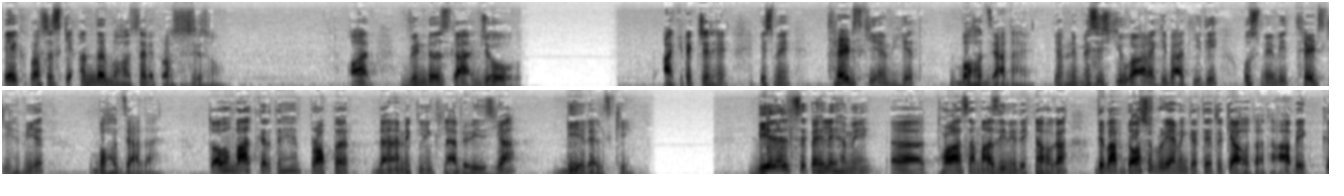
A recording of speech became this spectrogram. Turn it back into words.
ایک پروسیس کے اندر بہت سارے پروسیسز ہوں۔ اور ونڈوز کا جو آرکیٹیکچر ہے، اس میں تھریڈس کی اہمیت بہت زیادہ ہے۔ جب ہم نے میسج کیو آر کی بات کی تھی، اس میں بھی تھریڈس کی اہمیت بہت زیادہ ہے۔ تو اب ہم بات کرتے ہیں پراپر ڈائنامک لنک لائبریریز یا ڈی ایل ایل کی۔ ڈی ایل ایل سے پہلے ہمیں تھوڑا سا ماضی میں دیکھنا ہوگا۔ جب آپ ڈاس میں پروگرامنگ کرتے ہیں تو کیا ہوتا تھا؟ آپ ایک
